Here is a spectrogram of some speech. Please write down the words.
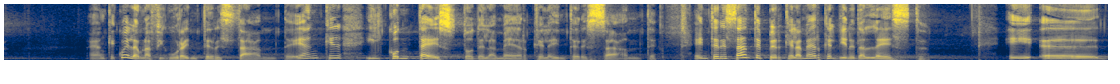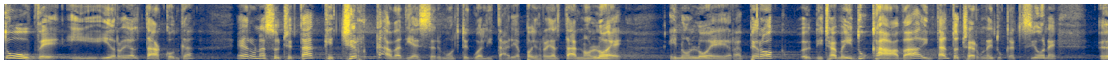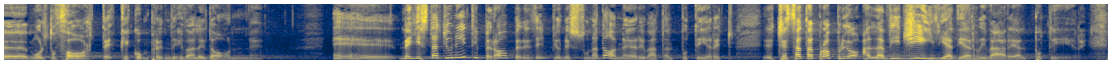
E anche quella è una figura interessante e anche il contesto della Merkel è interessante. È interessante perché la Merkel viene dall'est e eh, dove in realtà era una società che cercava di essere molto egualitaria, poi in realtà non lo è e non lo era, però eh, diciamo educava, intanto c'era un'educazione eh, molto forte che comprendeva le donne. Eh, negli Stati Uniti però, per esempio, nessuna donna è arrivata al potere, c'è stata proprio alla vigilia di arrivare al potere.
